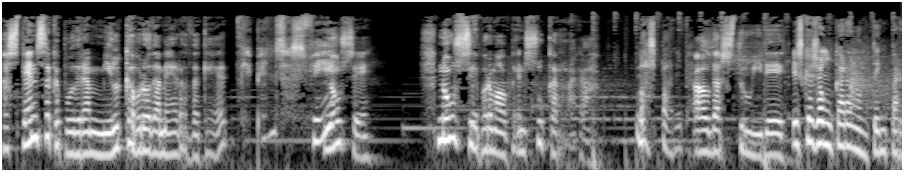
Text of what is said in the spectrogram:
Es pensa que podrà amb mi el cabró de merda aquest? Què penses fer? No ho sé. No ho sé, però me'l penso carregar. M'espantes. El destruiré. És que jo encara no entenc per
